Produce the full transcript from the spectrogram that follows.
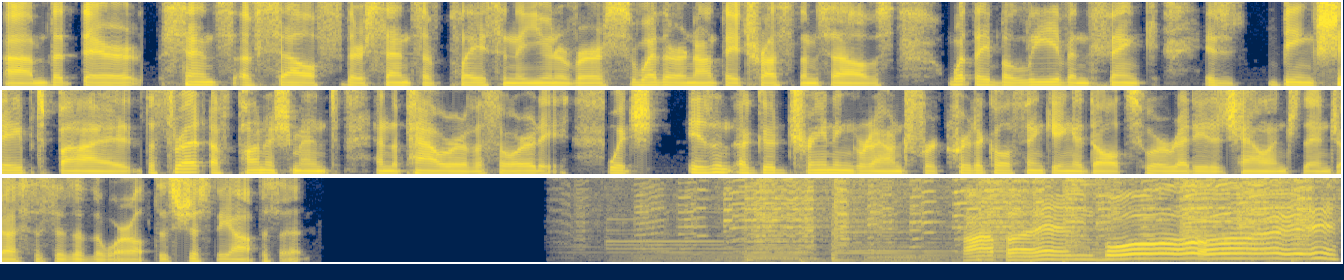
Um, that their sense of self, their sense of place in the universe, whether or not they trust themselves, what they believe and think is being shaped by the threat of punishment and the power of authority, which isn't a good training ground for critical thinking adults who are ready to challenge the injustices of the world. It's just the opposite. Papa and boy.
